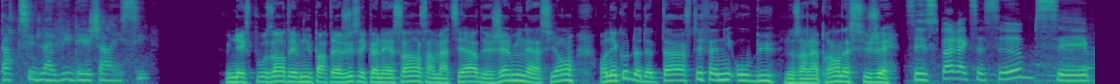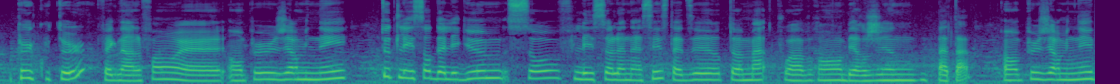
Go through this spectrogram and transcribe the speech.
partie de la vie des gens ici. Une exposante est venue partager ses connaissances en matière de germination. On écoute le docteur Stéphanie Aubu nous en apprendre à ce sujet. C'est super accessible, c'est peu coûteux. Fait que dans le fond, euh, on peut germiner toutes les sortes de légumes sauf les solanacées, c'est-à-dire tomates, poivrons, aubergines, patates on peut germiner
